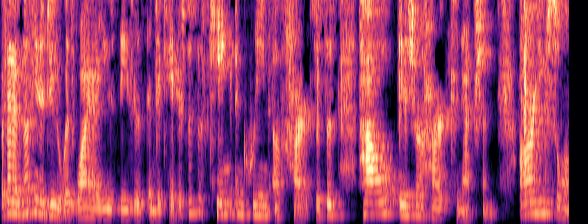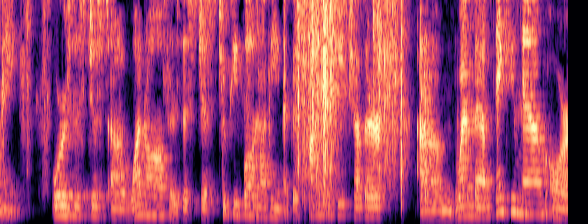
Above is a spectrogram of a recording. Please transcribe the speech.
But that has nothing to do with why I use these as indicators. This is King and Queen of Hearts. This is how is your heart connection? Are you soulmates? Or is this just a one off? Is this just two people having a good time with each other? Um, wham bam, thank you, ma'am. Or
